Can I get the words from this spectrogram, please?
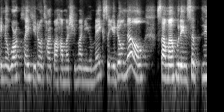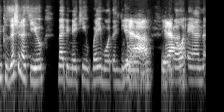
in the workplace, you don't talk about how much money you make. So you don't know someone who's in the same position as you might be making way more than you Yeah. are. Yeah. You know, and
